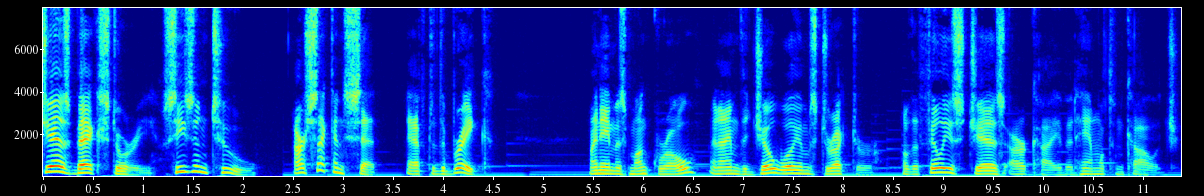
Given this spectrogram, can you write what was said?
Jazz Backstory, Season 2, our second set after the break. My name is Monk Rowe, and I'm the Joe Williams Director of the Fillius Jazz Archive at Hamilton College.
